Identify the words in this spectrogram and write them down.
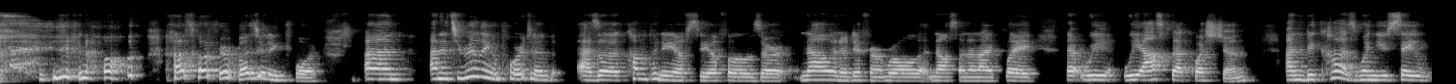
you know, that's what they're budgeting for. And and it's really important as a company of CFOs or now in a different role that Nelson and I play that we we ask that question. And because when you say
